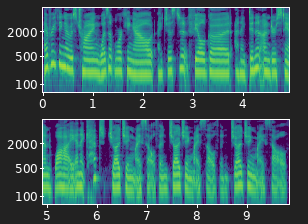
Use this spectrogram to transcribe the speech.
everything I was trying wasn't working out. I just didn't feel good and I didn't understand why. And I kept judging myself and judging myself and judging myself.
